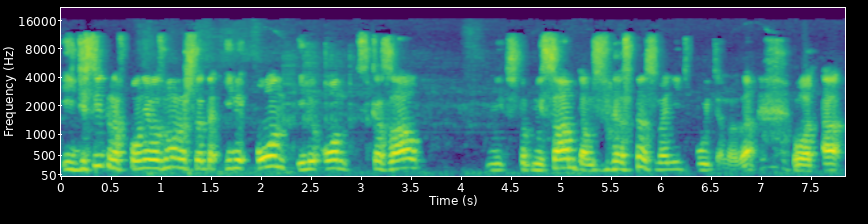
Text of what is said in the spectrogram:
И действительно, вполне возможно, что это или он, или он сказал, чтобы не сам там звонить Путину, да, вот, а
